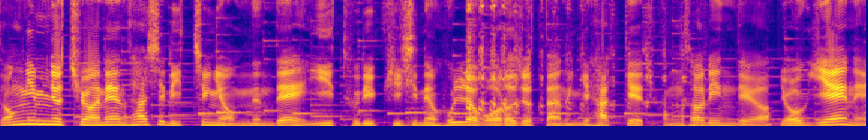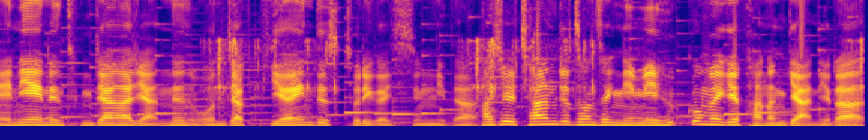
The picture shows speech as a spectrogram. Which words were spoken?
떡잎 유치원엔 사실 2층이 없는데 이 둘이 귀신에 홀려 멀어졌다는 게 학계 정설인데요. 여기엔 애니에는 등장하지 않는 원작 비하인드 스토리가 있습니다. 사실 차은주 선생님이 흑곰에게 반한 게 아니라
